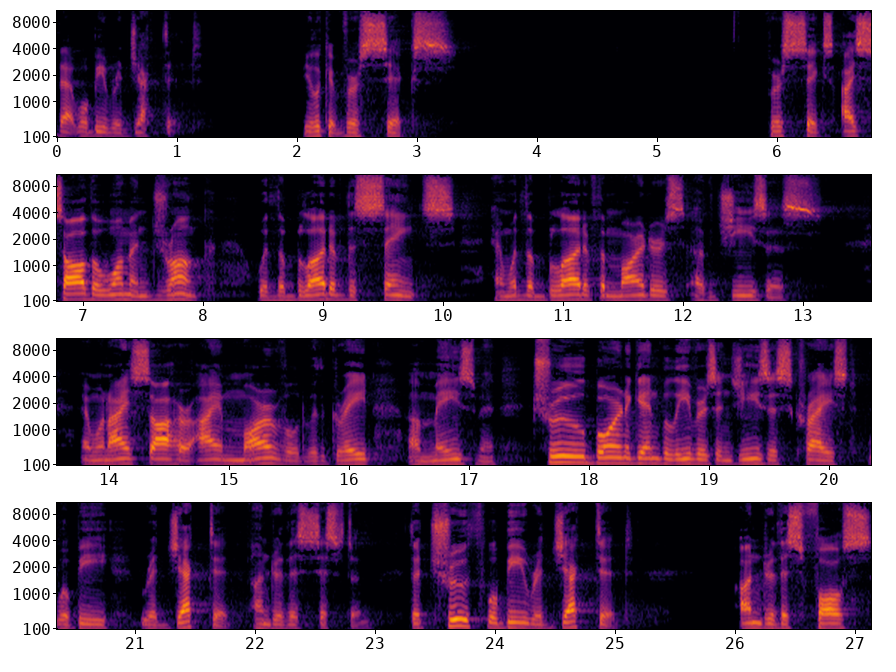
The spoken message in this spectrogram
that will be rejected. You look at verse 6. Verse 6 I saw the woman drunk with the blood of the saints and with the blood of the martyrs of Jesus. And when I saw her, I marveled with great amazement. True born again believers in Jesus Christ will be rejected under this system. The truth will be rejected under this false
